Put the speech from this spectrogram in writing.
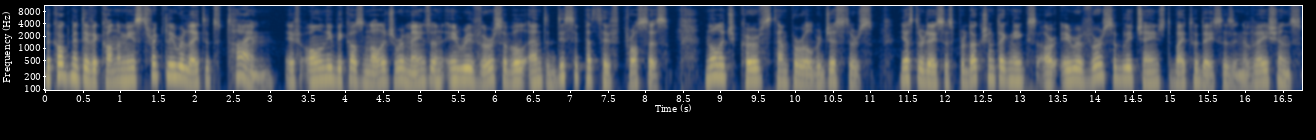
The cognitive economy is strictly related to time, if only because knowledge remains an irreversible and dissipative process. Knowledge curves temporal registers. Yesterday's production techniques are irreversibly changed by today's innovations.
